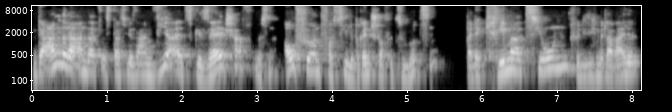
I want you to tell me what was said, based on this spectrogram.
Und der andere Ansatz ist, dass wir sagen, wir als Gesellschaft müssen aufhören, fossile Brennstoffe zu nutzen. Bei der Kremation, für die sich mittlerweile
